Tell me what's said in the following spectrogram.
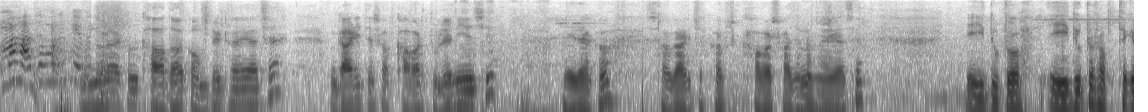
আমার মধ্যে ফেভারিট এখন খাওয়া দাওয়া কমপ্লিট হয়ে গেছে। গাড়িতে সব খাবার তুলে নিয়েছি। এই দেখো সব গাড়িতে সব খাবার সাজানো হয়ে গেছে। এই দুটো এই দুটো সব থেকে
